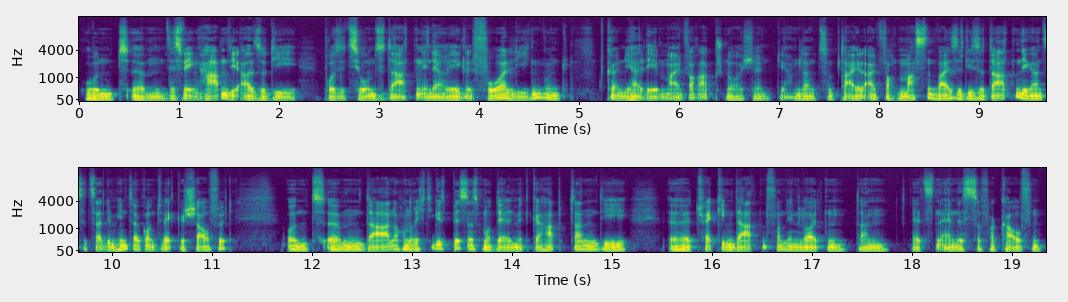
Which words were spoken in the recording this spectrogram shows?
Und ähm, deswegen haben die also die Positionsdaten in der Regel vorliegen und können die halt eben einfach abschnorcheln. Die haben dann zum Teil einfach massenweise diese Daten die ganze Zeit im Hintergrund weggeschaufelt und ähm, da noch ein richtiges Businessmodell mit gehabt, dann die äh, Tracking-Daten von den Leuten dann letzten Endes zu verkaufen.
